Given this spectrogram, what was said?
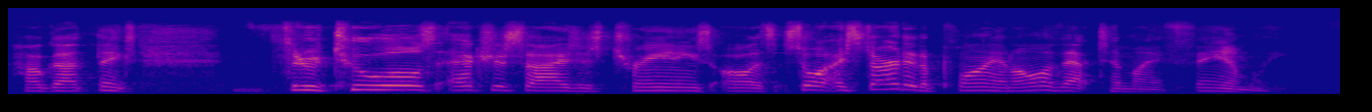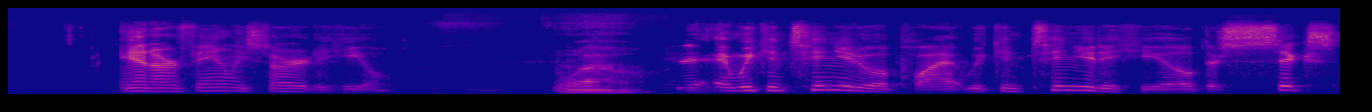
how god thinks through tools exercises trainings all that so i started applying all of that to my family and our family started to heal. Wow. And we continue to apply it. We continue to heal. There's six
